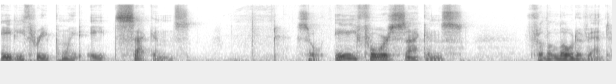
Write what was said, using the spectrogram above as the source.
83.8 seconds. So 84 seconds for the load event.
